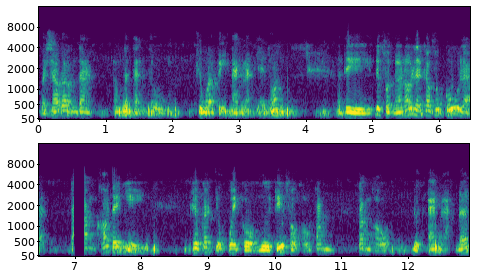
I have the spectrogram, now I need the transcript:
Và sau đó ông ta ông ta thành tựu khi qua vị an lạc giải thoát. Thì đức phật đã nói lên câu phúc cú là tâm khó tế nhị. Theo các dục quay cuồng người trí phòng hộ tâm tâm hộ được an lạc đến.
